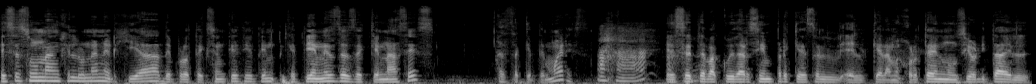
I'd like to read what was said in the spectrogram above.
Ese es un ángel, una energía de protección que, que tienes desde que naces hasta que te mueres. Ajá. Ese te va a cuidar siempre, que es el, el que a lo mejor te denunció ahorita el...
